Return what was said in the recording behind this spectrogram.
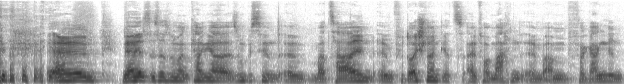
ja. ähm, na, es ist also, man kann ja so ein bisschen ähm, mal Zahlen ähm, für Deutschland jetzt einfach machen. Ähm, am vergangenen,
